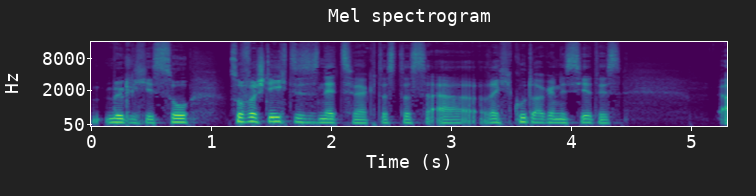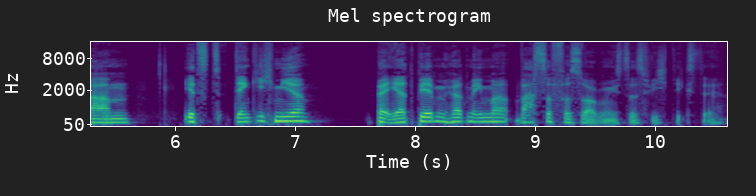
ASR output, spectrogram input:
möglich ist. So, so verstehe ich dieses Netzwerk, dass das äh, recht gut organisiert ist. Ähm, jetzt denke ich mir, bei Erdbeben hört man immer, Wasserversorgung ist das Wichtigste.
